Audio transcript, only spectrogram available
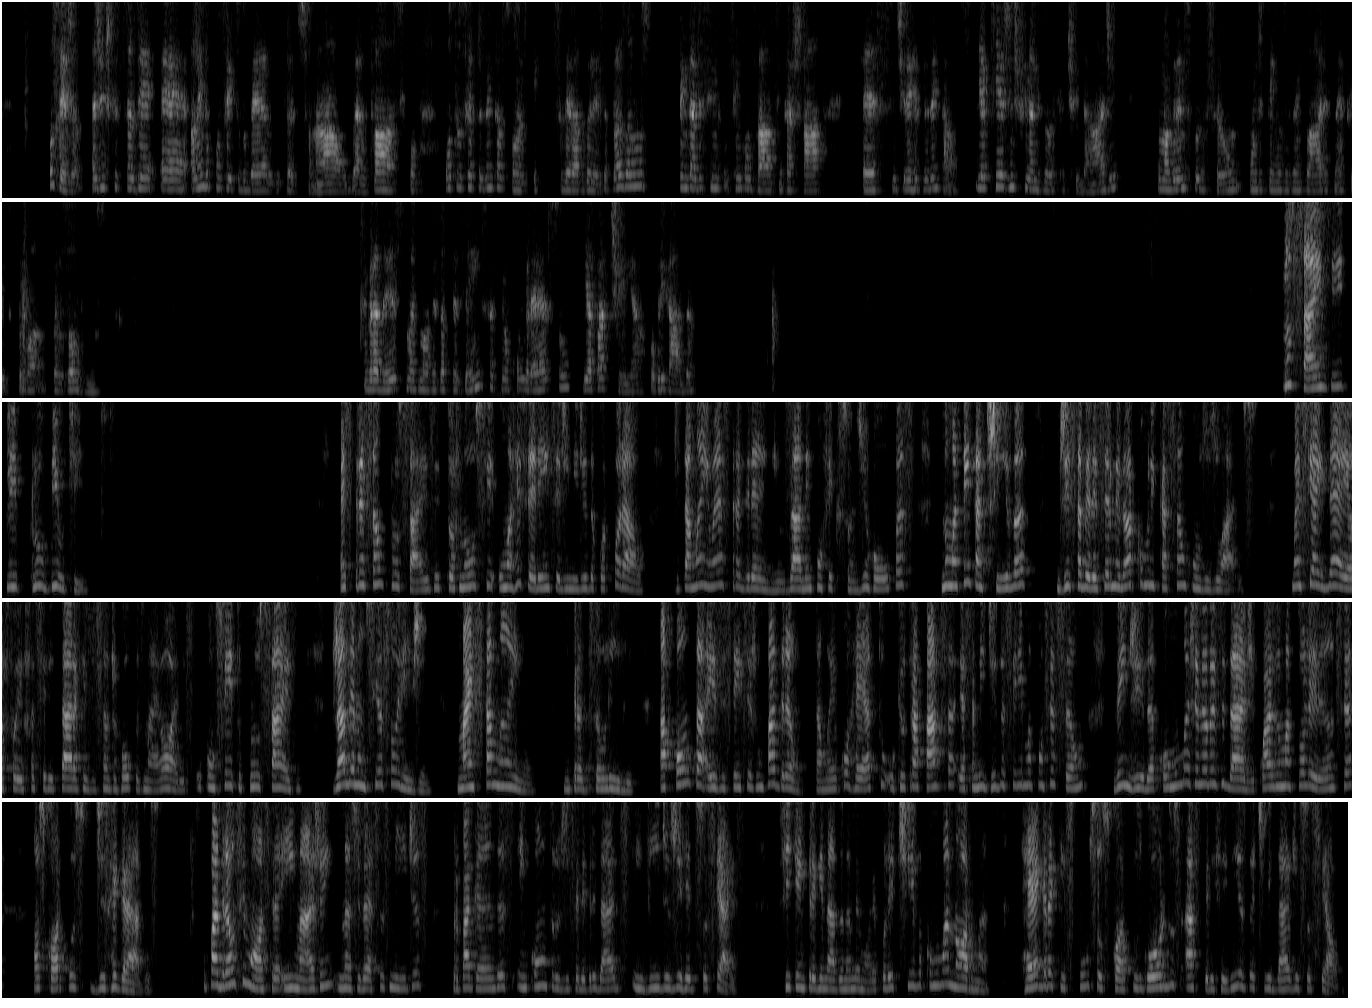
Ou seja, a gente quis trazer, é, além do conceito do belo, do tradicional, o belo clássico, outras representações que considerado beleza, para os alunos tentarem se, se encontrar, se encaixar, é, se sentirem representados. E aqui a gente finalizou essa atividade uma grande exposição, onde tem os exemplares né, feitos pelos alunos. Agradeço mais uma vez a presença aqui no Congresso e a partilha. Obrigada. Plus Size Plus Beauty. A expressão plus size tornou-se uma referência de medida corporal, de tamanho extra grande, usada em confecções de roupas, numa tentativa de estabelecer melhor comunicação com os usuários. Mas se a ideia foi facilitar a aquisição de roupas maiores, o conceito plus size já denuncia sua origem, mais tamanho, em tradução livre, aponta a existência de um padrão, tamanho correto, o que ultrapassa essa medida seria uma concessão vendida como uma generosidade, quase uma tolerância aos corpos desregrados. O padrão se mostra em imagem nas diversas mídias, propagandas, encontros de celebridades em vídeos de redes sociais. Fica impregnado na memória coletiva como uma norma, regra que expulsa os corpos gordos às periferias da atividade social.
